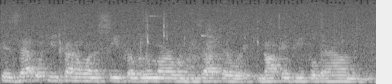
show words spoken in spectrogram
is that what you kind of want to see from Oumar when he's out there with knocking people down and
